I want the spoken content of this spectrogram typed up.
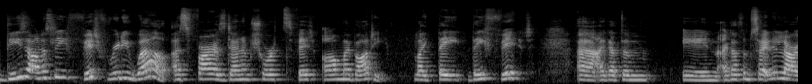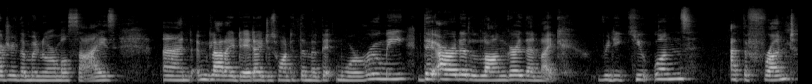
these honestly fit really well as far as denim shorts fit on my body like they they fit. Uh, I got them in I got them slightly larger than my normal size and I'm glad I did. I just wanted them a bit more roomy. They are a little longer than like really cute ones at the front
